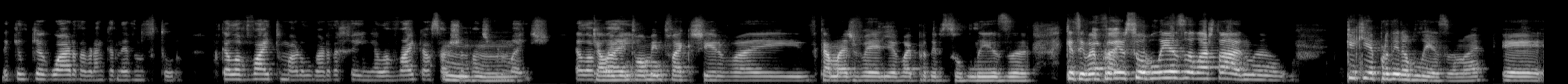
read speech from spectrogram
daquilo que aguarda a Branca de Neve no futuro, porque ela vai tomar o lugar da rainha, ela vai calçar os sapatos Uhum. vermelhos. Ela que ela vai. eventualmente vai crescer, vai ficar mais velha, vai perder a sua beleza. Quer dizer, vai E perder vai- a sua beleza, lá está. no- O que é que é perder a beleza, não é? é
